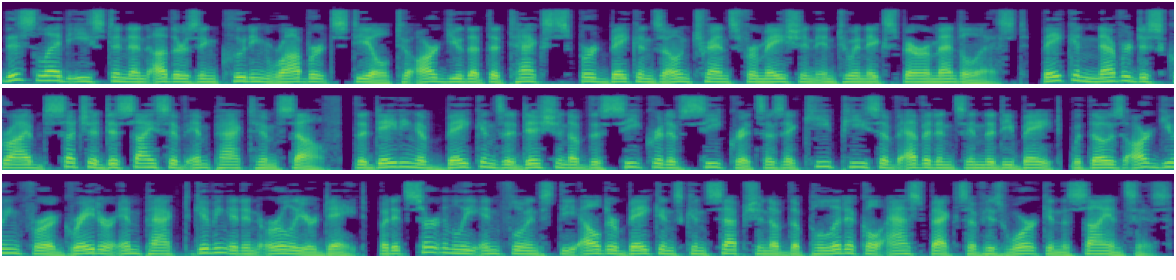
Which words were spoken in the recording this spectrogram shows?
This led Easton and others including Robert Steele to argue that the text spurred Bacon's own transformation into an experimentalist. Bacon never described such a decisive impact himself. The dating of Bacon's edition of The Secret of Secrets is a key piece of evidence in the debate, with those arguing for a greater impact giving it an earlier date, but it certainly influenced the elder Bacon's conception of the political aspects of his work in the sciences.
